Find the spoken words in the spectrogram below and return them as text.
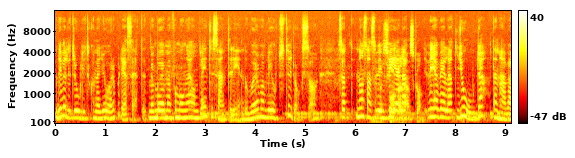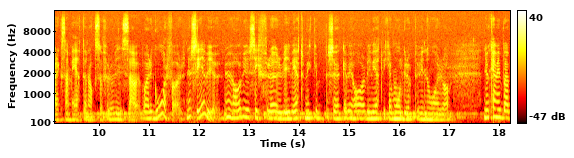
Och det är väldigt roligt att kunna göra på det sättet. Men börjar man få många andra intressenter in då börjar man bli uppstyrd också. Så att någonstans har vi, velat, vi har velat jorda den här verksamheten också för att visa vad det går för. Nu ser vi ju, nu har vi ju siffror, vi vet hur mycket besökare vi har, vi vet vilka målgrupper vi når. Och nu kan vi börja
